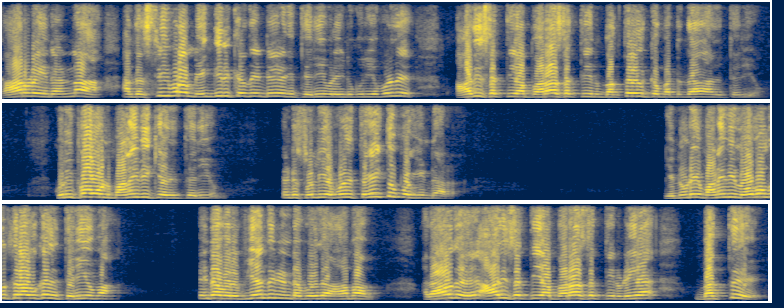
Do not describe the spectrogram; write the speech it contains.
காரணம் என்னன்னா அந்த ஸ்ரீவரம் எங்கிருக்கிறது என்றே எனக்கு தெரியவில்லை என்று கூறிய பொழுது ஆதிசக்தியா பராசக்தியின் பக்தர்களுக்கு மட்டும்தான் அது தெரியும். குறிப்பாக உன் மனைவிக்கு அது தெரியும் என்று சொல்லிய பொழுது திகைத்து போகின்றார். என்னுடைய மனைவி லோபமுத்ராவுக்கு அது தெரியுமா? என்று அவர் வியந்து நின்ற பொழுது ஆமாம். அதாவது ஆதிசக்தியா பராசக்தியினுடைய பக்து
